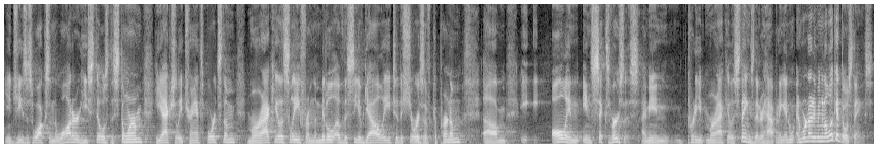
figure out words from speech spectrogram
You know, Jesus walks in the water, he stills the storm, he actually transports them miraculously from the middle of the Sea of Galilee to the shores of Capernaum. Um, all in, in six verses. I mean, pretty miraculous things that are happening, and, and we're not even going to look at those things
